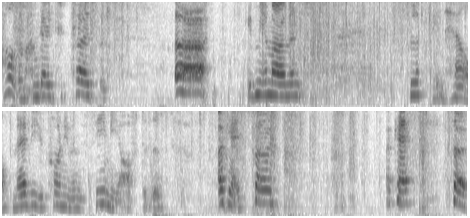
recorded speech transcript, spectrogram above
Hold on I'm going to close this. Uh, give me a moment. Flipping hell. Maybe you can't even see me after this. Okay so okay so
